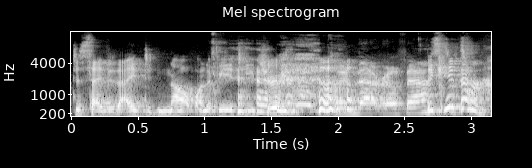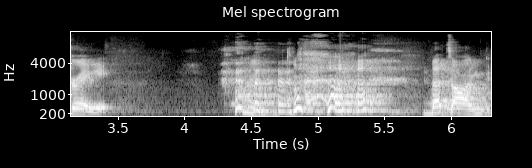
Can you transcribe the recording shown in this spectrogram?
decided I did not want to be a teacher. Learned that real fast. the kids were great. That's all. I'm,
